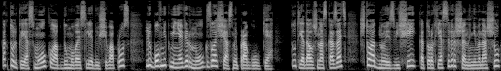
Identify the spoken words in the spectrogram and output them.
Как только я смолкла, обдумывая следующий вопрос, любовник меня вернул к злосчастной прогулке — Тут я должна сказать, что одно из вещей, которых я совершенно не выношу, к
